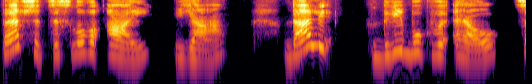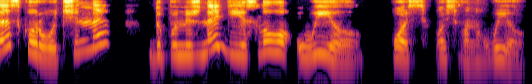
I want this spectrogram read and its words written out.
Перше це слово I, я. Далі дві букви L. Це скорочене допоміжне дієслово will. Ось, ось воно, will.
